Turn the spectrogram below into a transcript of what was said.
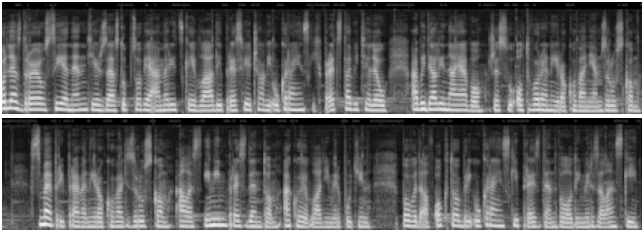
Podľa zdrojov CNN tiež zástupcovia americkej vlády presviečali ukrajinských predstaviteľov, aby dali najavo, že sú otvorení rokovaniam s Ruskom. Sme pripravení rokovať s Ruskom, ale s iným prezidentom, ako je Vladimír Putin, povedal v októbri ukrajinský prezident Volodymyr Zelenský.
